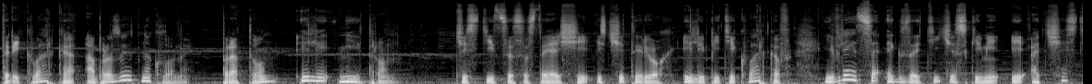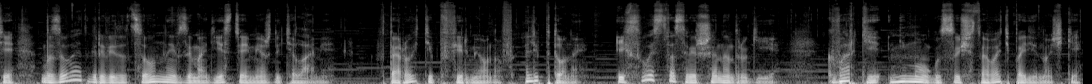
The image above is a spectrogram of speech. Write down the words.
Три кварка образуют наклоны – протон или нейтрон – Частицы, состоящие из четырех или пяти кварков, являются экзотическими и отчасти вызывают гравитационные взаимодействия между телами. Второй тип фермионов – лептоны. Их свойства совершенно другие. Кварки не могут существовать поодиночке,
